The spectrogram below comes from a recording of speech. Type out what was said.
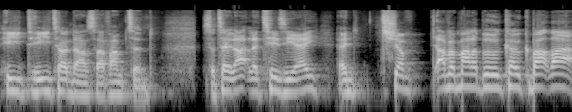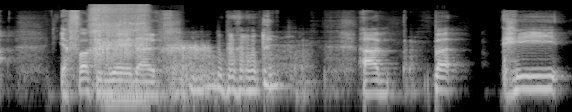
He he turned down Southampton. So take that, Le Tissier, and shove have a Malibu and Coke about that. You fucking weirdo. um, but he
